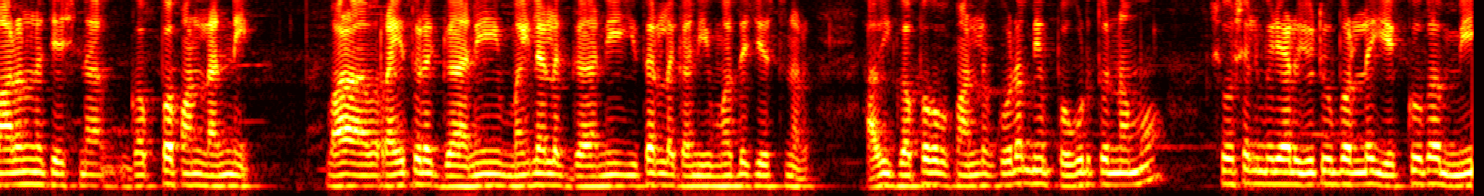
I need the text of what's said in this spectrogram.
పాలనలో చేసిన గొప్ప పనులన్నీ రైతులకు కానీ మహిళలకు కానీ ఇతరులకు కానీ ఈ మధ్య చేస్తున్నారు. అవి గొప్ప గొప్ప పనులు కూడా మేము పొగుడుతున్నాము. సోషల్ మీడియాలో యూట్యూబర్లో ఎక్కువగా మీ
